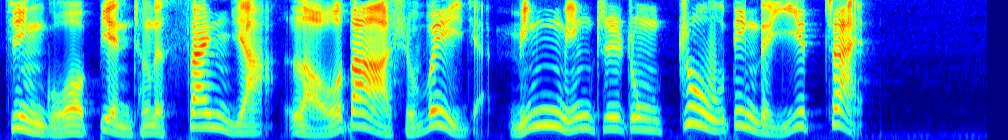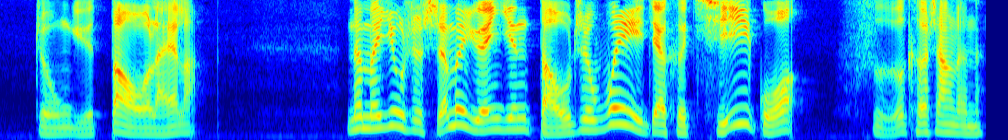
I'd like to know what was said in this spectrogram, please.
晋国变成了三家，老大是魏家，冥冥之中注定的一战，终于到来了。那么又是什么原因导致魏家和齐国死磕上了呢？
